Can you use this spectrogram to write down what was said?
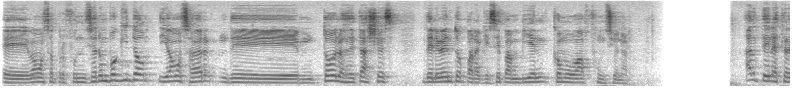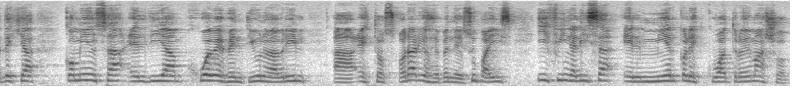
Eh, vamos a profundizar un poquito y vamos a ver de todos los detalles del evento para que sepan bien cómo va a funcionar. Arte de la estrategia comienza el día jueves 21 de abril a estos horarios, depende de su país, y finaliza el miércoles 4 de mayo.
